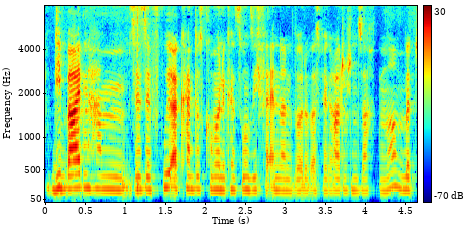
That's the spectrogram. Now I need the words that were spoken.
die beiden haben sehr, sehr früh erkannt, dass Kommunikation sich verändern würde, was wir gerade schon sagten, ne? mit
